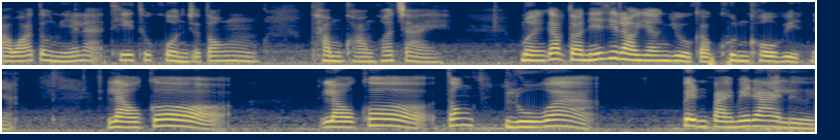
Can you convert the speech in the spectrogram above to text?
าวะตรงนี้แหละที่ทุกคนจะต้องทำความเข้าใจ เหมือนกับตอนนี้ที่เรายังอยู่กับคุณโควิดเนี่ย เราก็เราก็ต้องรู้ว่าเป็นไปไม่ได้เลย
